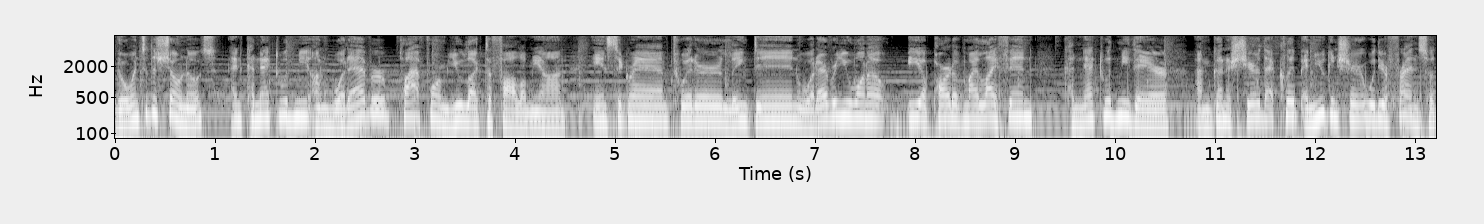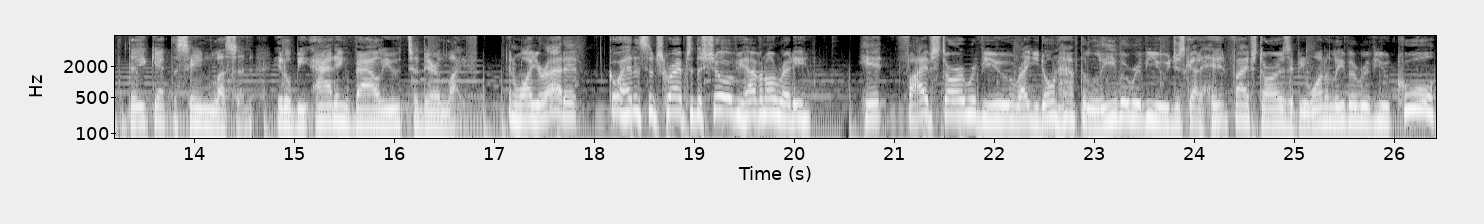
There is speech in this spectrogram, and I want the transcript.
go into the show notes and connect with me on whatever platform you like to follow me on Instagram, Twitter, LinkedIn, whatever you want to be a part of my life in. Connect with me there. I'm going to share that clip and you can share it with your friends so that they get the same lesson. It'll be adding value to their life. And while you're at it, go ahead and subscribe to the show if you haven't already hit five star review, right? You don't have to leave a review. You just got to hit five stars. If you want to leave a review, cool.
